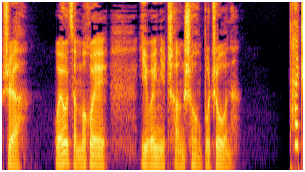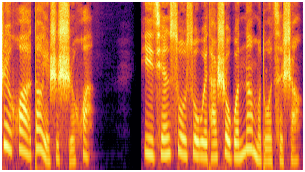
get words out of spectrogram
是啊，我又怎么会以为你承受不住呢？他这话倒也是实话。以前素素为他受过那么多次伤。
